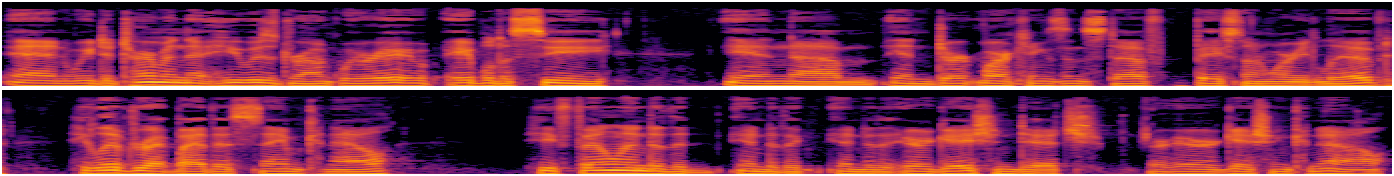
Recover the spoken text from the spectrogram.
And we determined that he was drunk. We were able to see in um, in dirt markings and stuff based on where he lived. He lived right by this same canal. He fell into the into the into the irrigation ditch or irrigation canal,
